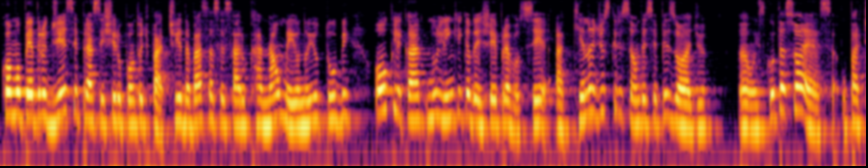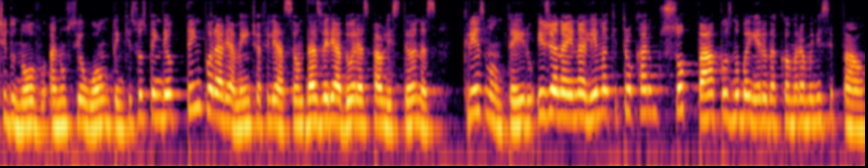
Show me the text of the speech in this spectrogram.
Como Pedro disse, para assistir o ponto de partida, basta acessar o canal Meio no YouTube ou clicar no link que eu deixei para você aqui na descrição desse episódio. Não, escuta só essa. O Partido Novo anunciou ontem que suspendeu temporariamente a filiação das vereadoras paulistanas Cris Monteiro e Janaína Lima, que trocaram sopapos no banheiro da Câmara Municipal.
